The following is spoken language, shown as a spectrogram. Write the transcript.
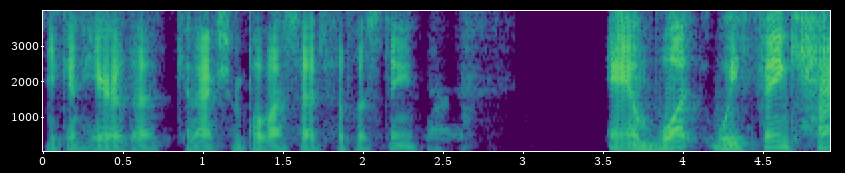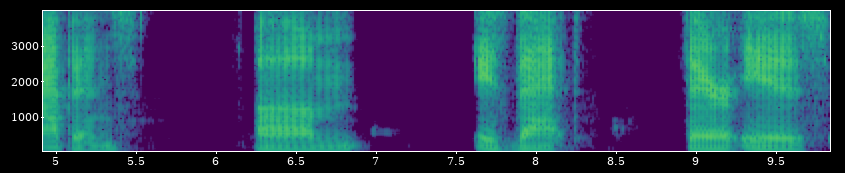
You can hear the connection, Peleset, Philistine. And what we think happens um, is that there is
